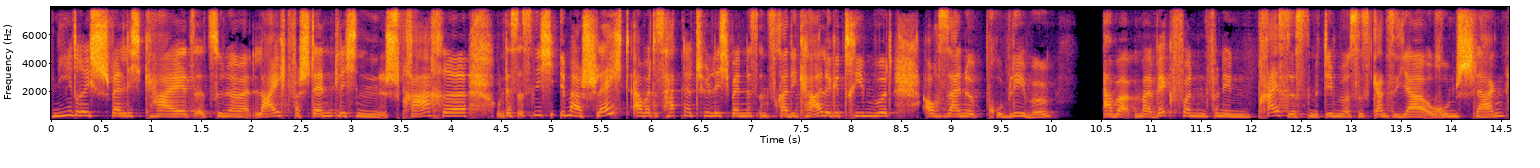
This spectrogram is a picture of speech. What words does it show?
Niedrigschwelligkeit, zu einer leicht verständlichen Sprache. Und das ist nicht immer schlecht, aber das hat natürlich, wenn es ins Radikale getrieben wird, auch seine Probleme. Aber mal weg von, von den Preislisten, mit denen wir uns das ganze Jahr rumschlagen.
